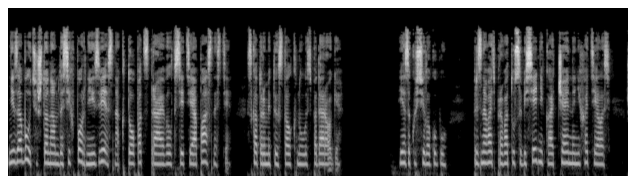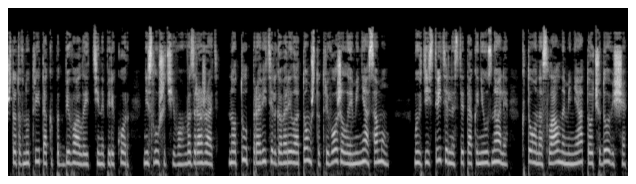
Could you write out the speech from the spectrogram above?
Не забудь, что нам до сих пор неизвестно, кто подстраивал все те опасности, с которыми ты столкнулась по дороге. Я закусила губу. Признавать правоту собеседника отчаянно не хотелось. Что-то внутри так и подбивало идти наперекор, не слушать его, возражать. Но тут правитель говорил о том, что тревожило и меня саму. Мы в действительности так и не узнали, кто наслал на меня то чудовище,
